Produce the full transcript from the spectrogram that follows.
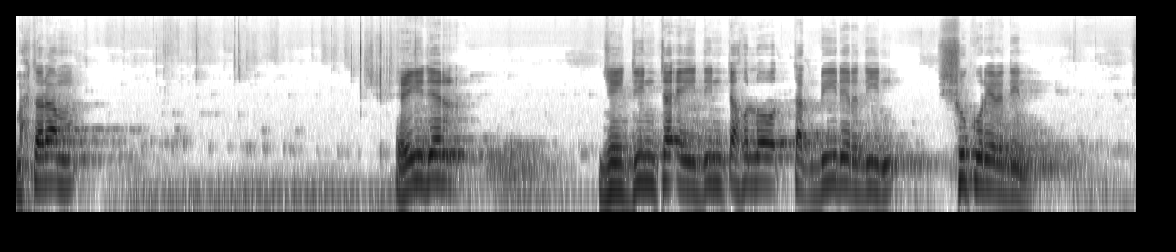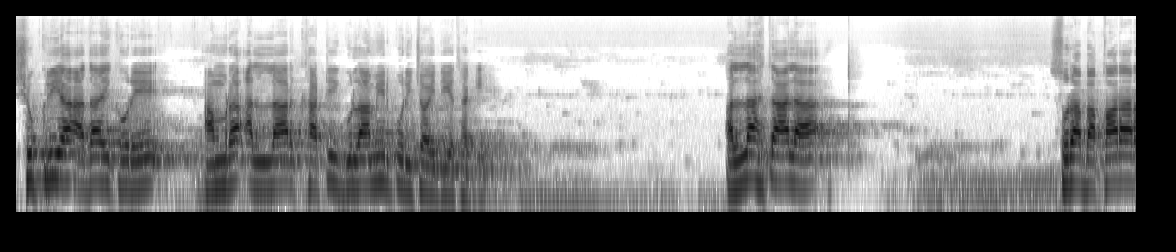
মাহতারাম, ঈদের যেই দিনটা, এই দিনটা হলো তাকবীরের দিন, শুকুরের দিন। শুক্রিয়া আদায় করে আমরা আল্লাহর খাঁটি গুলামির পরিচয় দিয়ে থাকি। আল্লাহ তালা সুরা বাকারার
